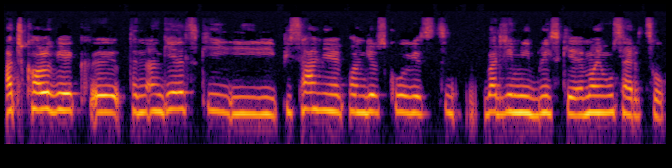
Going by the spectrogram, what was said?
aczkolwiek e, ten angielski i pisanie po angielsku jest bardziej mi bliskie mojemu sercu.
